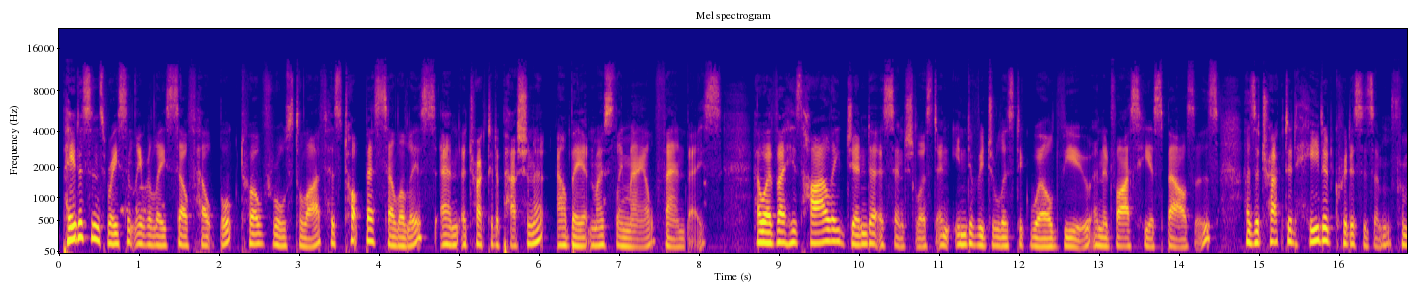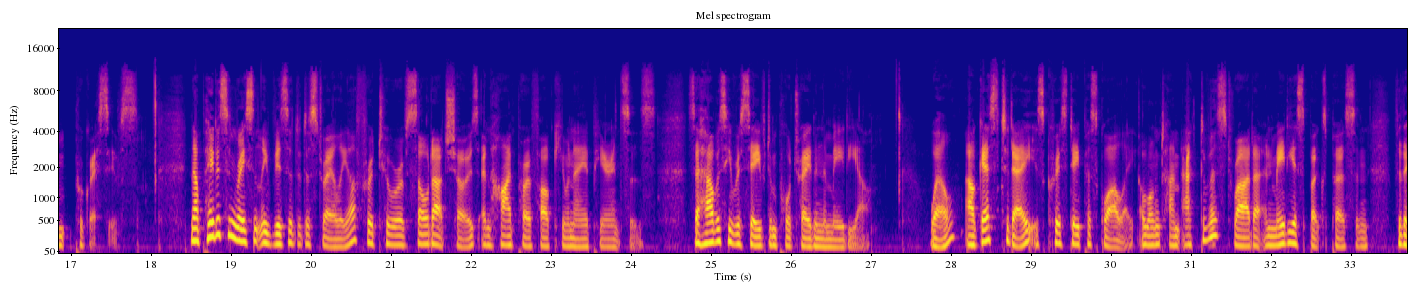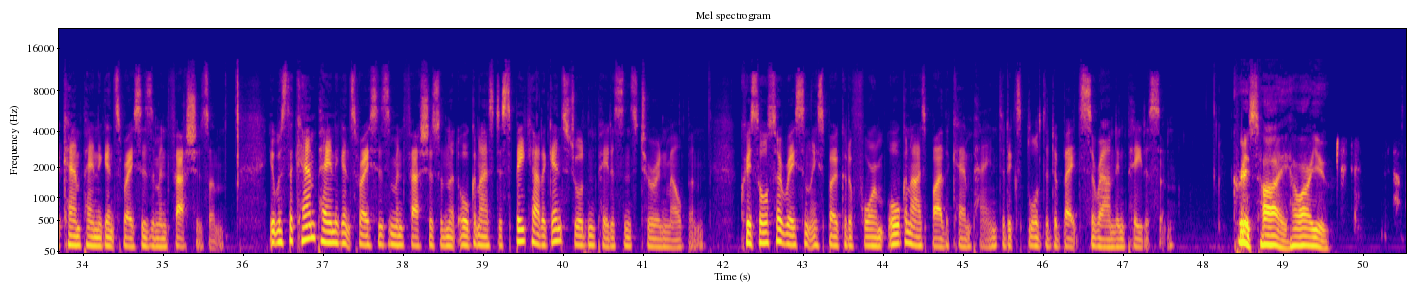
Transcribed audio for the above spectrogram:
Peterson's recently released self help book, 12 Rules to Life, has top bestseller lists and attracted a passionate, albeit mostly male, fan base. However, his highly gender essentialist and individualistic worldview and advice he espouses has attracted heated criticism from progressives. Now, Peterson recently visited Australia for a tour of sold-out shows and high-profile Q&A appearances. So how was he received and portrayed in the media? Well, our guest today is Chris Di Pasquale, a long-time activist, writer, and media spokesperson for the Campaign Against Racism and Fascism. It was the Campaign Against Racism and Fascism that organised a speak out against Jordan Peterson's tour in Melbourne. Chris also recently spoke at a forum organised by the campaign that explored the debates surrounding Peterson. Chris, hi, how are you?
